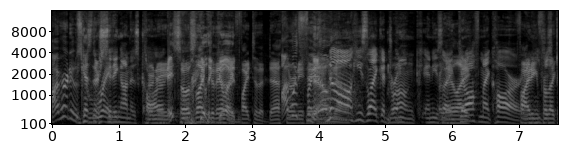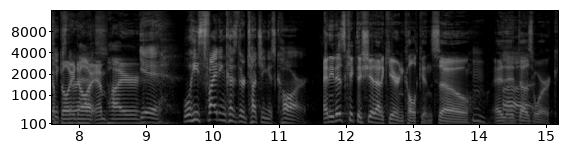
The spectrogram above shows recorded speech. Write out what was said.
I've heard it was because they're sitting on his car. It's so it's like do they like fight to the death I'm or anything? No, No. he's like a drunk, and he's Are like, "Get off my car!" Fighting for like a billion dollar empire. Yeah. Well, he's fighting because they're touching his car. And he does kick the shit out of Kieran Culkin, so it, it does work.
